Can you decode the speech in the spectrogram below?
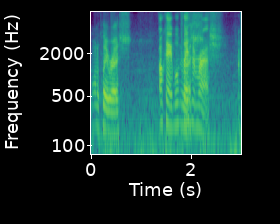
I wanna play Rush. Okay, we'll play Rush. some Rush.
